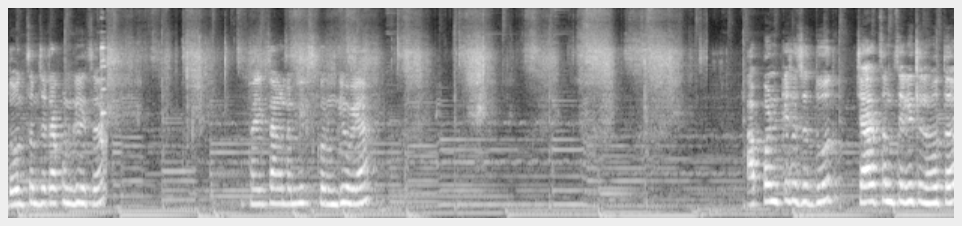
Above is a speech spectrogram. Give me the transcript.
दोन चमचे टाकून घ्यायचं. आता चांगलं मिक्स करून घेऊया. आपण केसाचं दूध चार चमचे घेतलेलं होतं.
